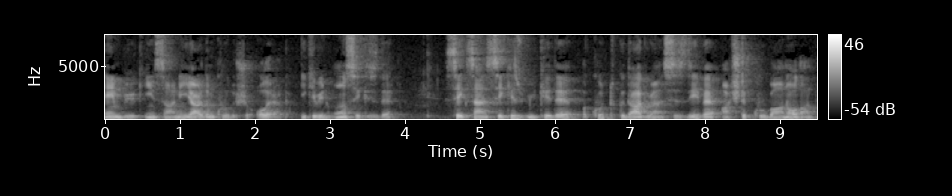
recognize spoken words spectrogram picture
en büyük insani yardım kuruluşu olarak 2018'de 88 ülkede akut gıda güvensizliği ve açlık kurbanı olan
